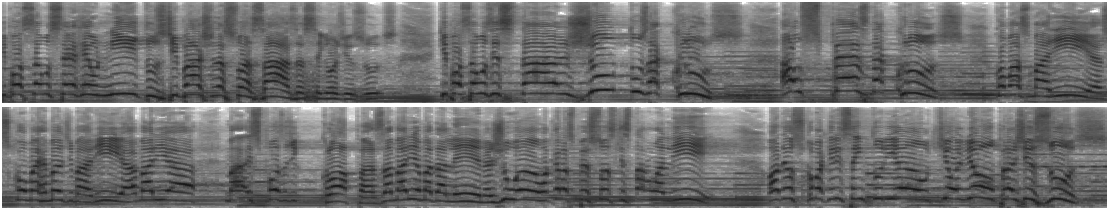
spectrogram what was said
que possamos ser reunidos debaixo das Suas asas, Senhor Jesus, que possamos estar juntos à cruz, aos pés da cruz, como as Marias, como a irmã de Maria, a Maria, a esposa de Clopas, a Maria Madalena, João, aquelas pessoas que estavam ali. Ó Deus, como aquele centurião que olhou para Jesus,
